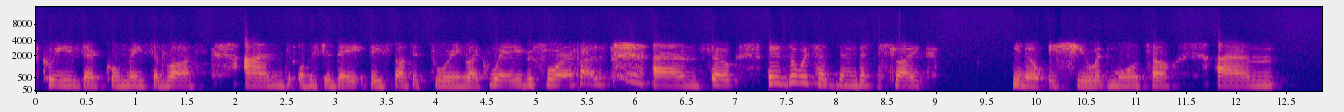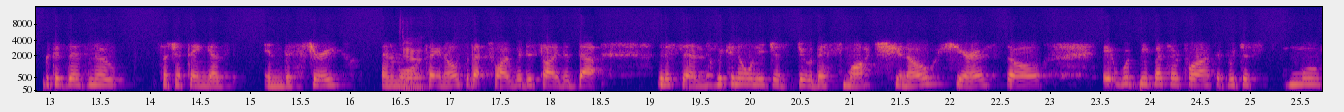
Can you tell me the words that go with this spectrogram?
Squeeze, they're called of Us. And obviously they, they started touring like way before us. Um, so there's always has been this like you know, issue with Malta um, because there's no such a thing as industry in Malta, yeah. you know. So that's why we decided that, listen, we can only just do this much, you know, here. So it would be better for us if we just move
